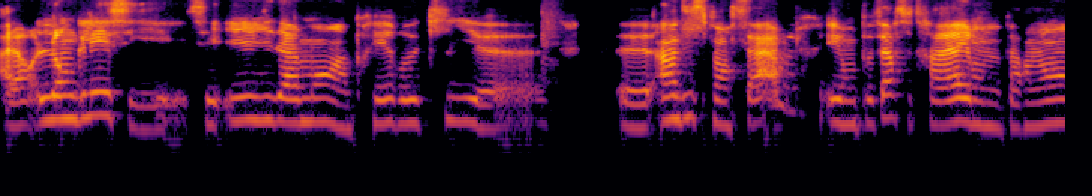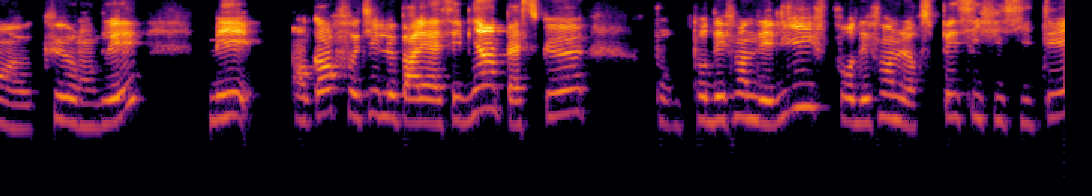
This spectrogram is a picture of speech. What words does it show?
alors, l'anglais, c'est évidemment un prérequis euh, euh, indispensable et on peut faire ce travail en ne parlant que anglais. Mais encore faut-il le parler assez bien parce que pour, défendre des livres, pour défendre leur spécificité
